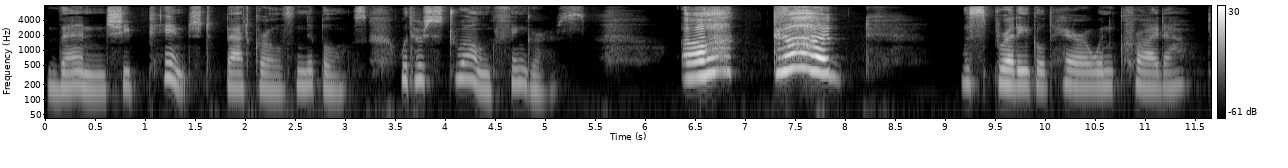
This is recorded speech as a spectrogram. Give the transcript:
Then she pinched Batgirl's nipples with her strong fingers. Ah, God! The spread eagled heroine cried out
